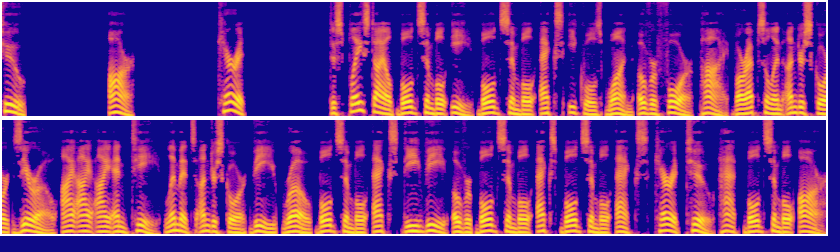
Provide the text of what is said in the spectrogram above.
2 r caret Display style bold symbol e bold symbol x equals one over four pi var epsilon underscore zero i i i n t limits underscore v rho bold symbol x dv over bold symbol x bold symbol x caret two hat bold symbol r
